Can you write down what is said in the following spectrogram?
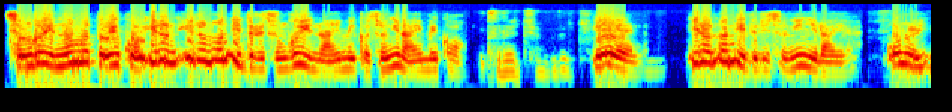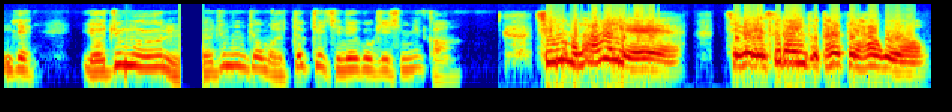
증거 있는 것도 있고 이런 이런 언니들이 증거인 아닙니까? 정인 아닙니까? 그렇죠, 그렇죠. 예, 이런 언니들이 정인이라 예. 오늘 이제 요즘은 요즘은 좀 어떻게 지내고 계십니까? 지금은 아예 제가 S라인도 탈퇴하고요.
